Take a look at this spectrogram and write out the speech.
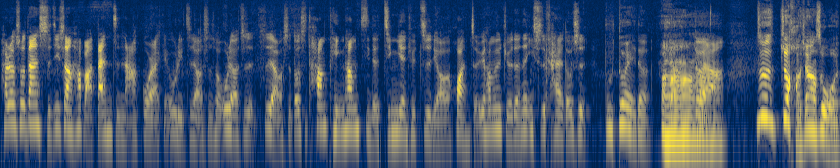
他就说，但实际上他把单子拿过来给物理治疗师说，物理治治治疗师都是他们凭他们自己的经验去治疗患者，因为他们觉得那医师开的都是不对的。嗯，对啊，这就好像是我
